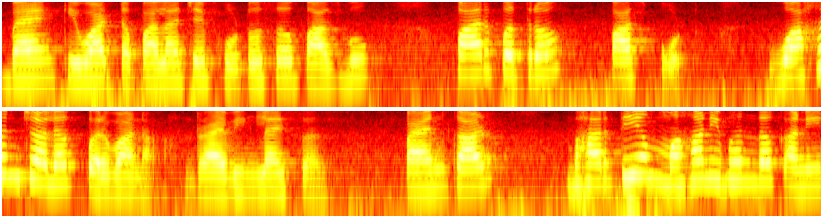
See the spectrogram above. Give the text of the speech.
बँक किंवा टपालाचे फोटोसह पासबुक पारपत्र पासपोर्ट वाहन चालक परवाना ड्रायव्हिंग लायसन्स पॅन कार्ड भारतीय महानिबंधक आणि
